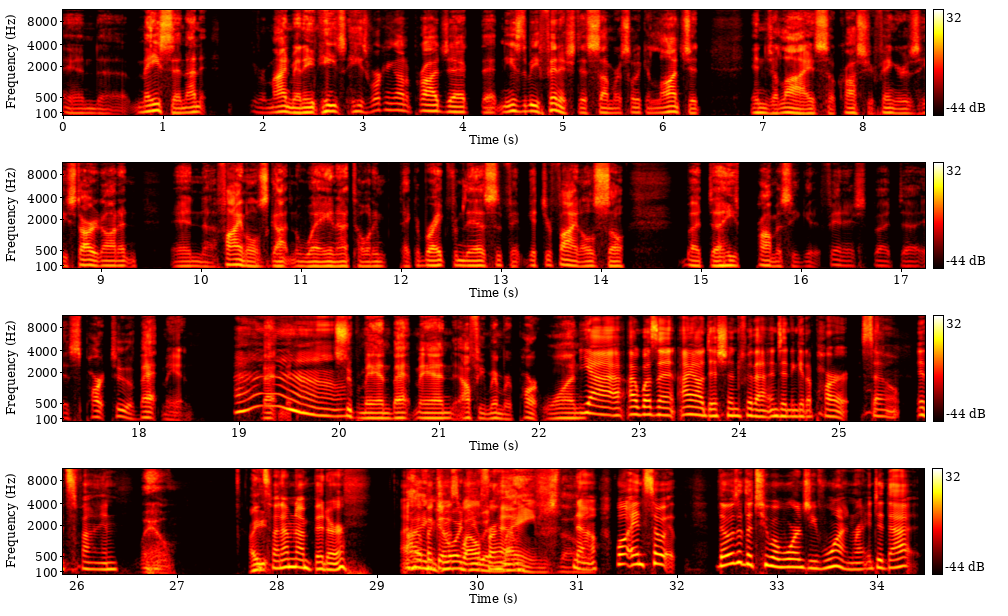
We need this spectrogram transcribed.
And uh, Mason, I, you remind me, he's he's working on a project that needs to be finished this summer so we can launch it in July. So cross your fingers. He started on it, and, and uh, finals got in the way, and I told him take a break from this and get your finals. So, but uh, he promised he'd get it finished. But uh, it's part two of Batman, Oh. Superman, Batman. If you remember part one, Yeah, I wasn't. I auditioned for that and didn't get a part, so it's fine. Well, are you? It's fine. I'm not bitter. I hope it goes well for him. No, well, and so those are the two awards you've won, right? Did that?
